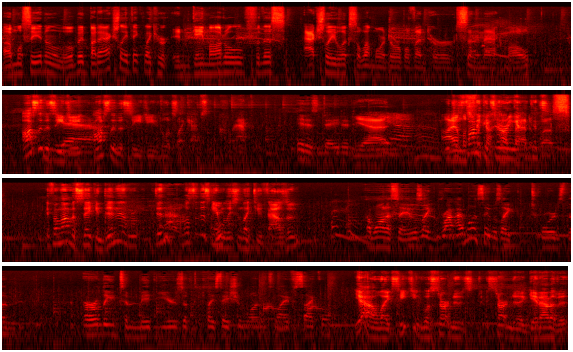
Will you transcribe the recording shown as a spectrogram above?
um, we'll see it in a little bit, but I actually think like her in-game model for this actually looks a lot more adorable than her cinematic model. Honestly, the CG. Yeah. Honestly, the CG looks like absolute crap. It is dated. Yeah, Yeah. I is almost funny forgot how considering bad it- it was. If I'm not mistaken, didn't it? Didn't wasn't this game released in like 2000? I want to say it was like I want to say it was like towards the early to mid years of the PlayStation One's life cycle. Yeah, like CG was starting to starting to get out of it,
